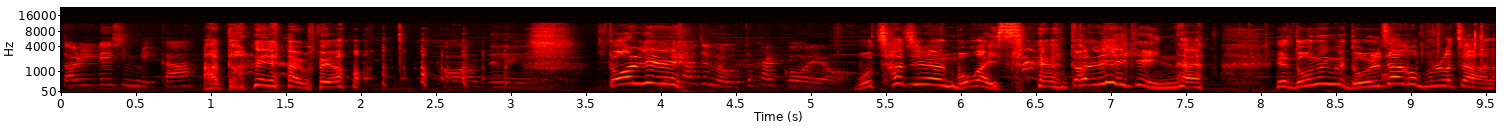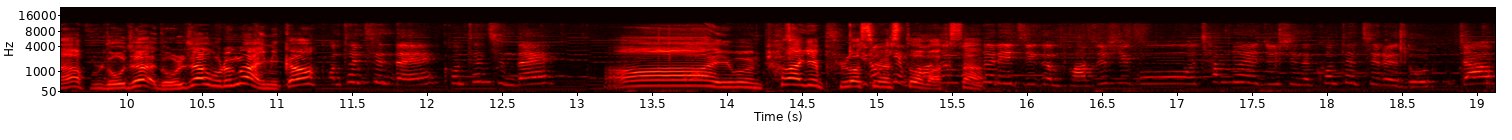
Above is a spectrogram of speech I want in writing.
떨리십니까? 아 떨리냐고요? 어 네. 떨리 찾으면 어떡할 거예요? 못 찾으면 뭐가 있어요? 떨릴 게 있나요? 그냥 노는 거 놀자고 불렀잖아. 놀자 놀자고 부른 거 아닙니까? 컨텐츠인데 컨텐츠인데 아 이분 편하게 불렀으면 이렇게 또 많은 막상 분들이 지금 봐주시고 참여해주시는 컨텐츠를 놀자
